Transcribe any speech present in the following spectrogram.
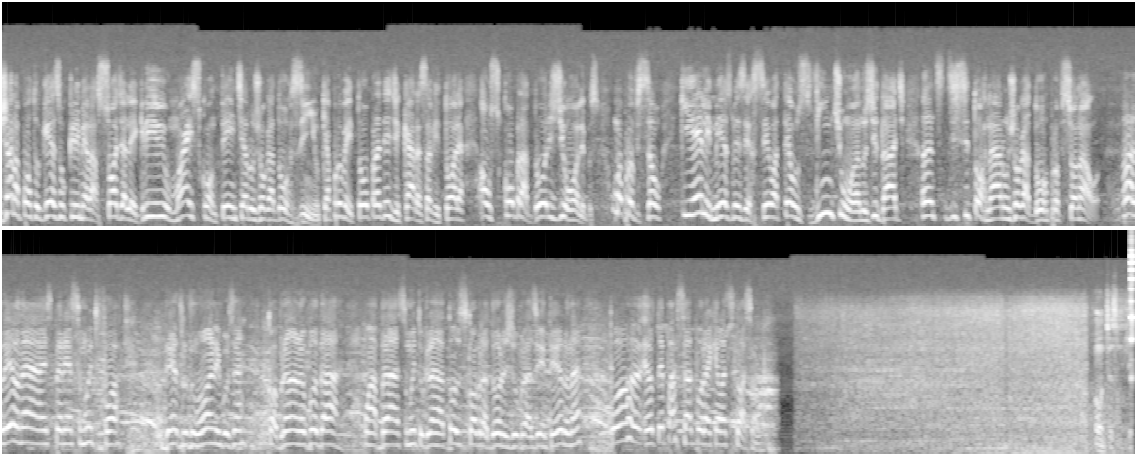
Já na portuguesa, o clima era só de alegria e o mais contente era o jogadorzinho, que aproveitou para dedicar essa vitória aos cobradores de ônibus. Uma profissão que ele mesmo exerceu até os 21 anos de idade, antes de se tornar um jogador profissional. Valeu, né? A experiência muito forte dentro do ônibus, né? Cobrando. Eu vou dar um abraço muito grande a todos os cobradores do Brasil inteiro, né? Por eu ter passado por aquela situação. Oh, just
